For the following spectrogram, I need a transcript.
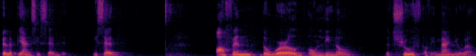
Philip Yancey said it. He said, Often the world only know the truth of Emmanuel,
